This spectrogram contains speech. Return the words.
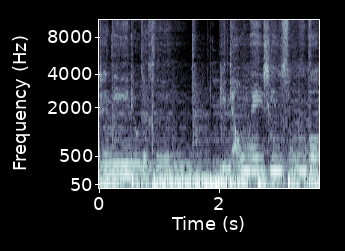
着逆流的河，一秒没轻松过。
